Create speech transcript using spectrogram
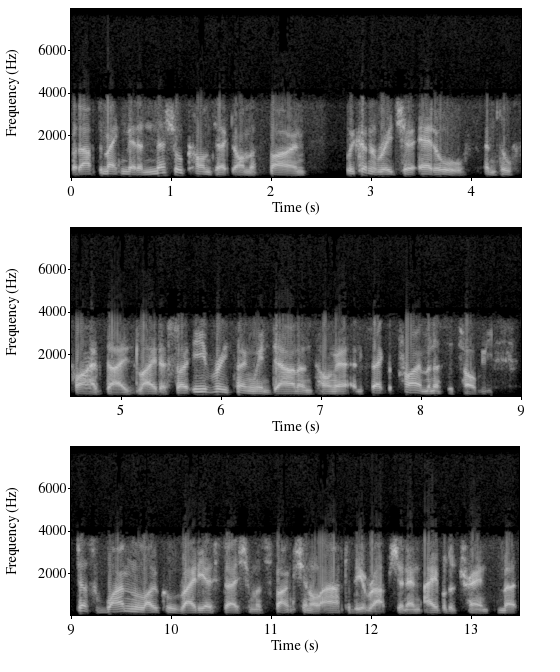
But after making that initial contact on the phone, we couldn't reach her at all until five days later. So everything went down in Tonga. In fact, the Prime Minister told me just one local radio station was functional after the eruption and able to transmit,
